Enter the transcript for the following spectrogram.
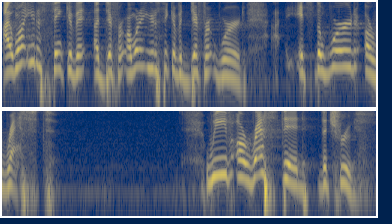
I want you to think of it a different, I want you to think of a different word. It's the word arrest. We've arrested the truth.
